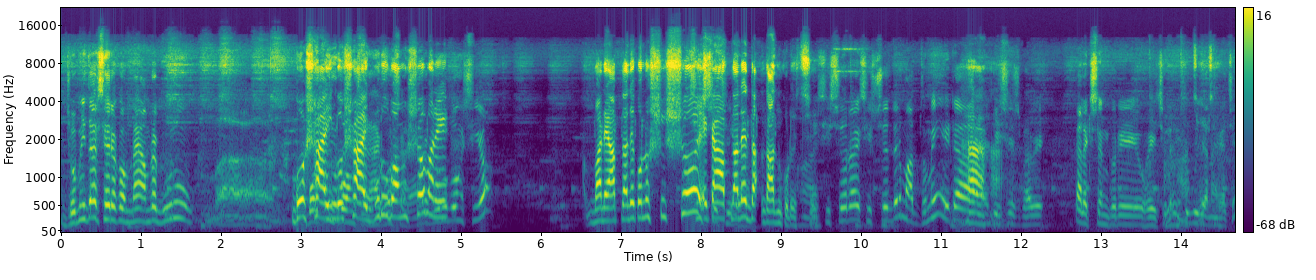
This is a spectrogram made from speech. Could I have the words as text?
জমিদার সেরকম নয় আমরা গুরু গোসাই গুরু গোসাই গুরু হ্যাঁ, বংশ মানে বংশীয়। মানে আপনাদের কোনো শিষ্য এটা আপনাদের দান করেছে? হ্যাঁ, শিষ্যরা শিষ্যদের মাধ্যমে এটা হ্যাঁ, হ্যাঁ। বিশেষভাবে কালেকশন করে হয়েছিল এটুকু জানা গেছে।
